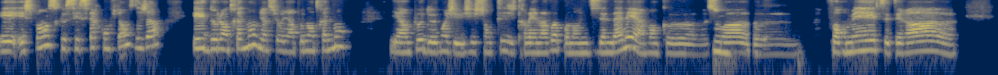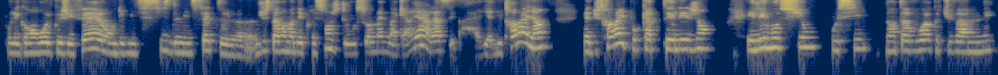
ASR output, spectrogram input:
Et, et je pense que c'est se faire confiance déjà, et de l'entraînement, bien sûr, il y a un peu d'entraînement il y a un peu de. Moi, j'ai chanté, j'ai travaillé ma voix pendant une dizaine d'années avant que soit mmh. euh, formée, etc. Pour les grands rôles que j'ai faits en 2006, 2007, euh, juste avant ma dépression, j'étais au sommet de ma carrière. Là, c'est bah, il y a du travail, hein. Il y a du travail pour capter les gens et l'émotion aussi dans ta voix que tu vas amener.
